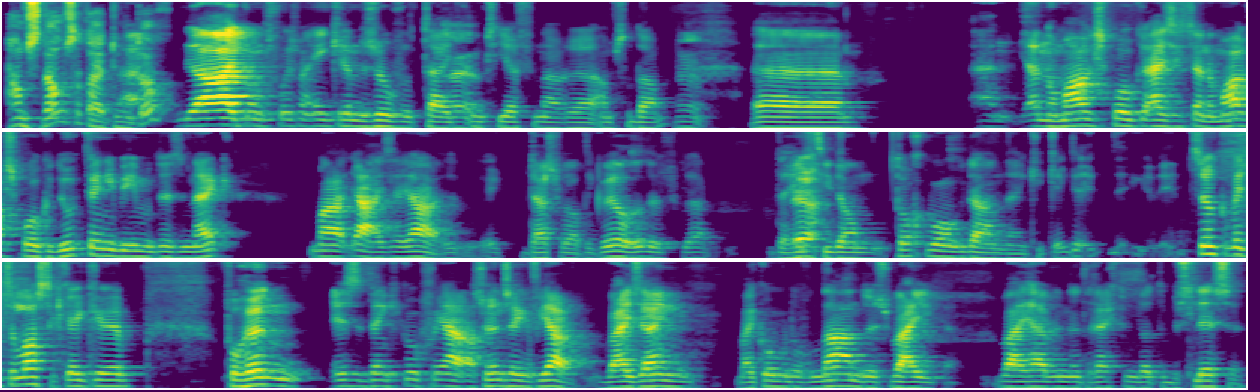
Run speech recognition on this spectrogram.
Amsterdam zat hij toen, toch? Ja, hij komt volgens mij één keer in de zoveel tijd Ah, ja. komt hij even naar Amsterdam. Ja. Ehm, en ja, normaal gesproken, hij zegt ja, normaal gesproken doe ik dat niet bij iemand in zijn nek. Maar ja, hij zei ja, ik, dat is wat ik wilde. Dus ja, dat heeft hij dan toch gewoon gedaan, denk ik. Kijk, het- het is ook een beetje lastig. Kijk, eh, voor hun is het denk ik ook van ja, als hun zeggen van ja, wij zijn, wij komen er vandaan, dus wij, wij hebben het recht om dat te beslissen.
